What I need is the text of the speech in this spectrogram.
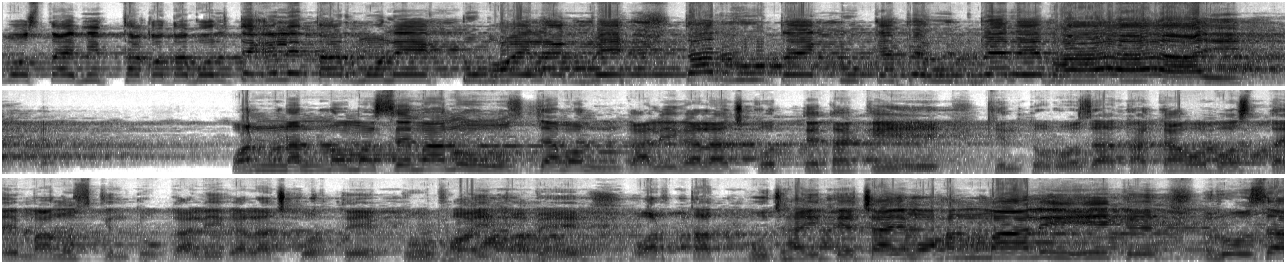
অবস্থায় মিথ্যা কথা বলতে গেলে তার মনে একটু ভয় লাগবে, তার রুটা একটু কেঁপে উঠবে রে ভাই। অন্যান্য মাসে মানুষ যেমন গালিগালাজ করতে থাকে, কিন্তু রোজা থাকা অবস্থায় মানুষ কিন্তু গালিগালাজ করতে একটু ভয় পাবে। অর্থাৎ বুঝাইতে চায় মহান মালিক, রোজা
